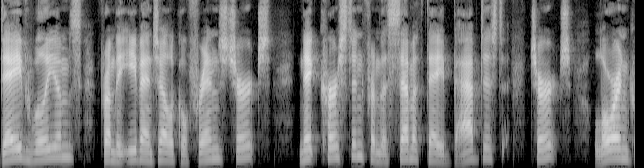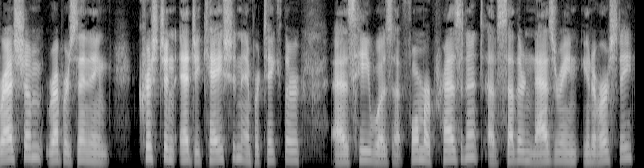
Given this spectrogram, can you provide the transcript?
Dave Williams from the Evangelical Free Church, Nick Kirsten from the Seventh day Baptist Church, Loren Gresham representing Christian education, in particular, as he was a former president of Southern Nazarene University,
